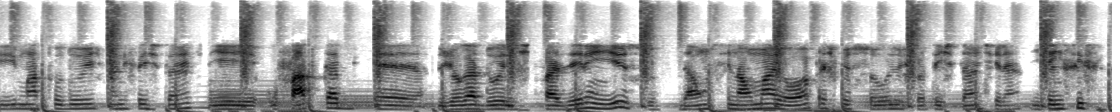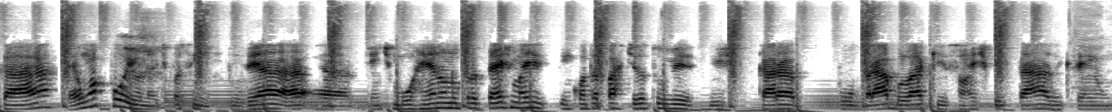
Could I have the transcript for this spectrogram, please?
e matou dois manifestantes. E o fato da, é, dos jogadores fazerem isso dá um sinal maior para as pessoas, os protestantes, né? Intensificar é um apoio, né? Tipo assim, tu vê a, a gente morrendo no protesto, mas em contrapartida tu vê os caras o brabo lá que são respeitados, que tem um,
